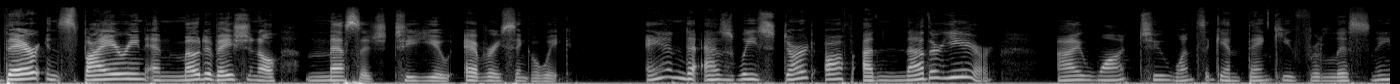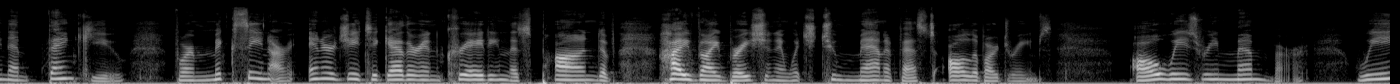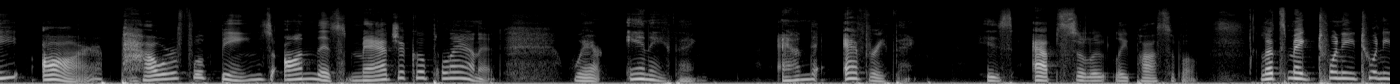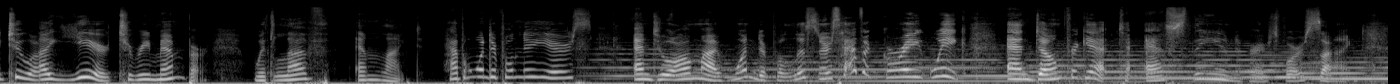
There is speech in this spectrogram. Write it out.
their inspiring and motivational message to you every single week. And as we start off another year, I want to once again thank you for listening and thank you for mixing our energy together and creating this pond of high vibration in which to manifest all of our dreams. Always remember, we are powerful beings on this magical planet where anything and everything is absolutely possible. Let's make 2022 a year to remember with love and light. Have a wonderful New Year's. And to all my wonderful listeners, have a great week. And don't forget to ask the universe for a sign.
